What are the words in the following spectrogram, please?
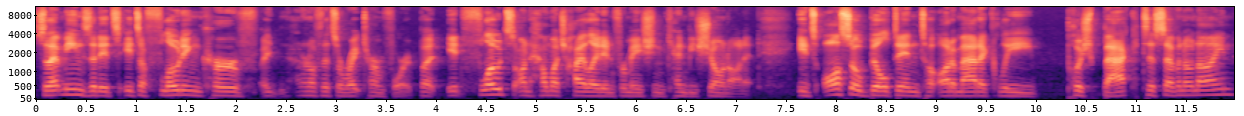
So that means that it's it's a floating curve. I, I don't know if that's a right term for it, but it floats on how much highlight information can be shown on it. It's also built in to automatically push back to 709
